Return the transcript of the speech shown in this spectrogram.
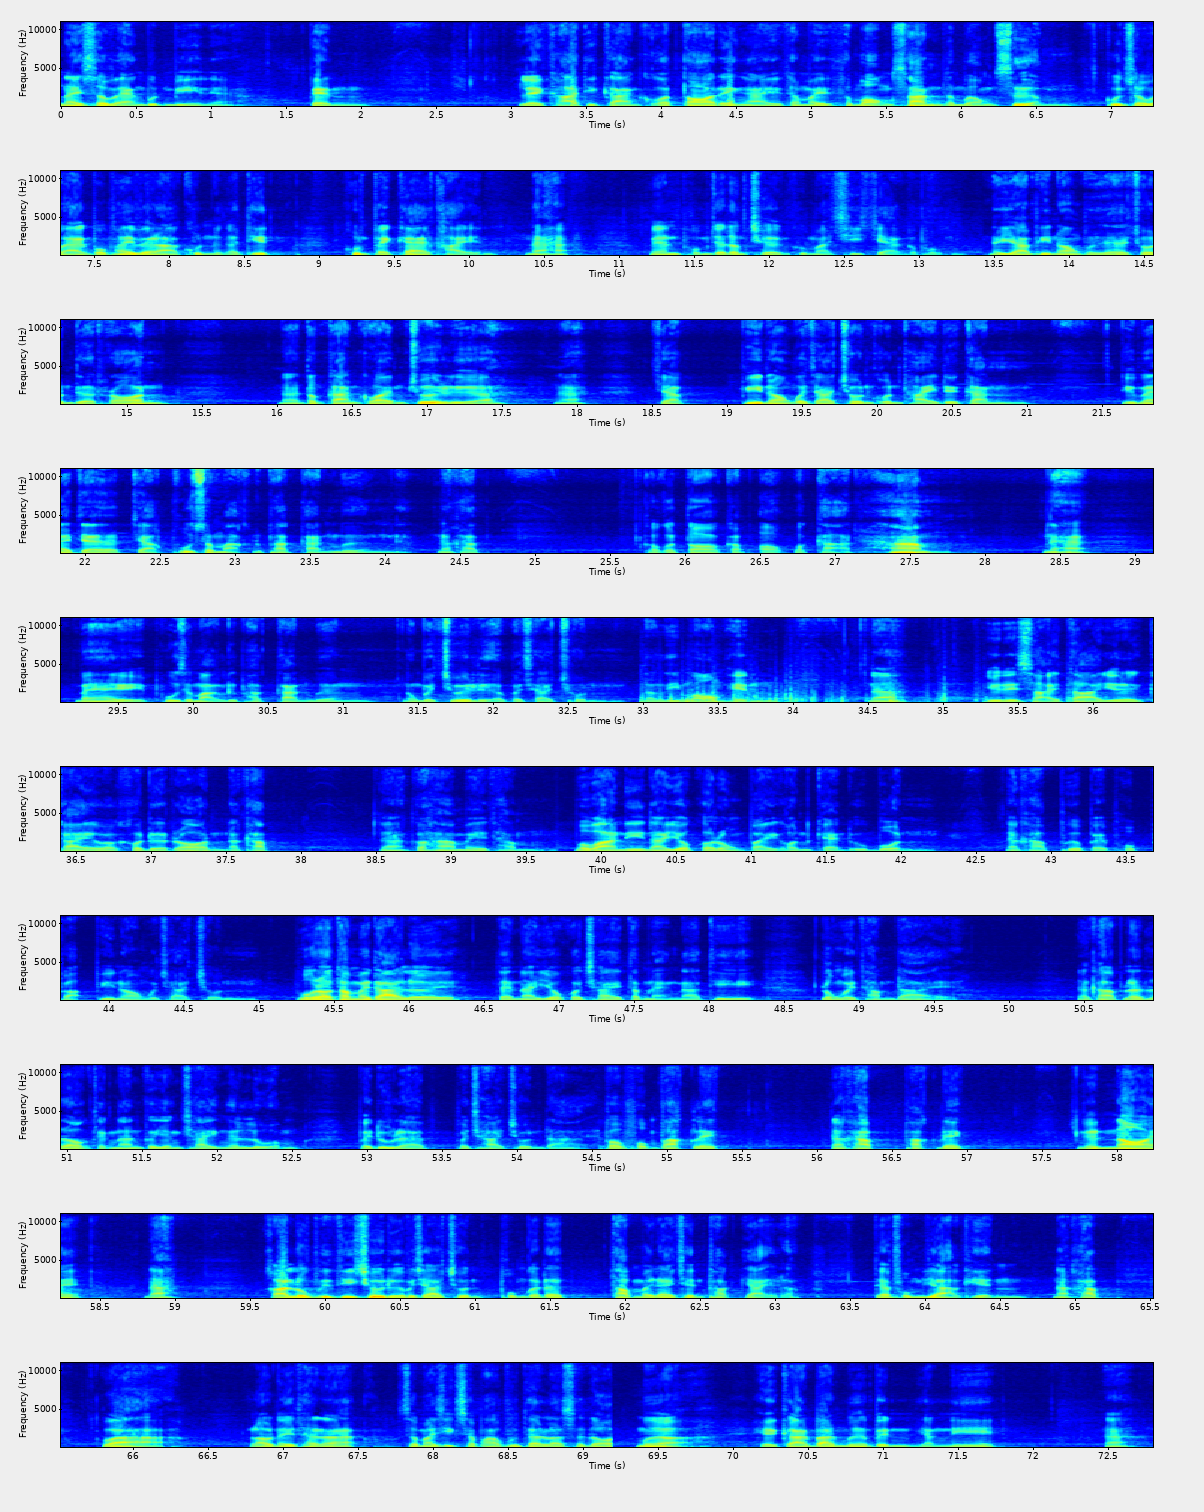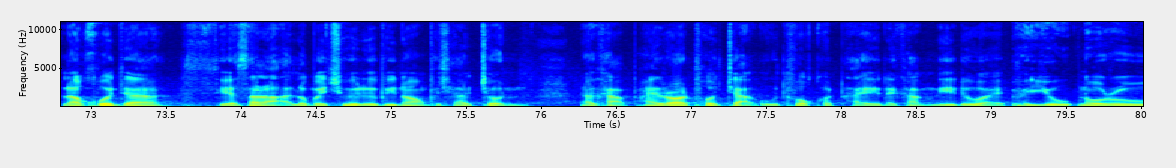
ในายแสวงบุญมีเนี่ยเป็นเลขาธิการกรกตได้ไงทำไมสมองสั้นสมองเสื่อม คุณแสวงผมให้เวลาคุณหนึ่งอาทิตย์ คุณไปแก้ไขนะฮะไม่งั้นผมจะต้องเชิญคุณมาชี้แจงกับผม ในยามพี่น้องประชาชนเดือดร้อนนะต้องการความช่วยเหลือนะจากพี่น้องประชาชนคนไทยด้วยกัน หรือแม้จะจากผู้สมัครหรือพรรคการเมืองนะครับกกตกับออกประกาศห้ามนะฮะ ไม่ให้ผู้สมัครหรือพรรคการเมืองลงไปช่วยเหลือประชาชน ทั้งที่มองเห็นนะอยู่ในสายตาอยู่ในใกล้ว่าเขาเดือดร้อนนะครับนะก็ห้ามไม่ให้ทำเมื่อวานนี้นายกก็ลงไปขอนแก่นอุบลนะครับ เพื่อไปพบปะพี่น้องประชาชน พวกเราทำไม่ได้เลย แต่นายกก็ใช้ตำแหน่งหน้าที่ลงไปทำได้นะครับ และนอกจากนั้นก็ยังใช้เงินหลวงไปดูแลประชาชนได้ เพราะผมพักเล็กนะครับพักเล็ก เงินน้อยนะ การลงพื้นที่ช่วยเหลือประชาชน ผมก็ได้ทำไม่ได้เช่นพักใหญ่หรอกแต่ผมอยากเห็นนะครับว่าเราในฐานะสมาชิกสภาผู้แทนราษฎรเมื่อเหตุการณ์บ้านเมืองเป็นอย่างนี้นะเราควรจะเสียสละลงไปช่วยเหลือพี่น้องประชาชนนะครับ ให้รอดพ้นจากอุทกภัยในครั้งนี้ด้วย พายุโนรู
